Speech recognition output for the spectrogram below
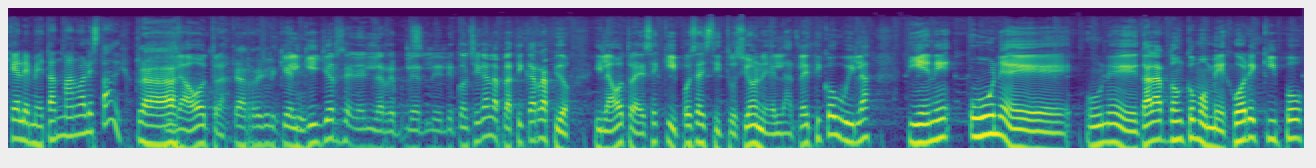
que le metan mano al estadio. Claro. y la otra, que arreglen. que el Guiller le, le- le- le- le consigan la platica rápido. Y la otra, ese equipo, esa institución, el Atlético Huila, tiene un, eh, un eh, galardón como mejor equipo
